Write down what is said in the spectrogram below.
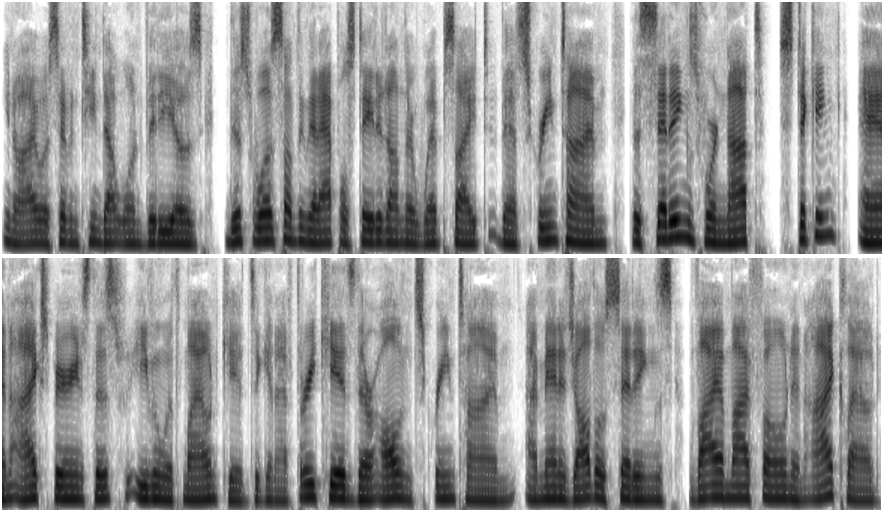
you know, iOS 17.1 videos, this was something that Apple stated on their website that screen time, the settings were not sticking. And I experienced this even with my own kids. Again, I have three kids, they're all in screen time. I manage all those settings via my phone and iCloud.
